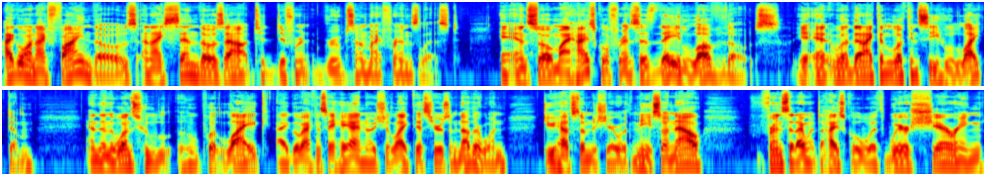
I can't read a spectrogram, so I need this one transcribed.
I go and I find those and I send those out to different groups on my friends list. And so my high school friend says they love those. And then I can look and see who liked them. And then the ones who who put like, I go back and say, "Hey, I noticed you like this. Here's another one. Do you have some to share with me?" So now friends that I went to high school with, we're sharing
